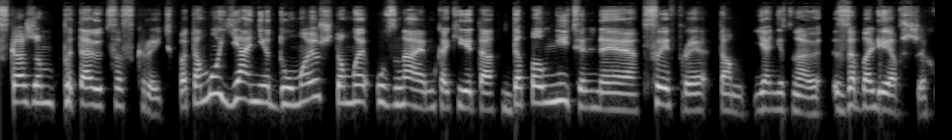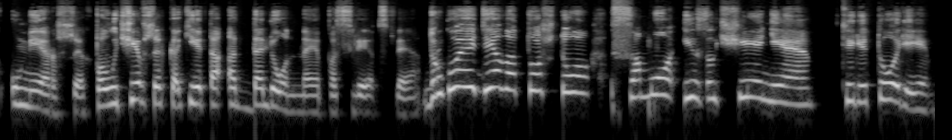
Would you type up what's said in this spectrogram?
скажем, пытаются скрыть. Потому я не думаю, что мы узнаем какие-то дополнительные цифры, там, я не знаю, заболевших, умерших, получивших какие-то отдаленные последствия. Другое дело то, что само изучение территории,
